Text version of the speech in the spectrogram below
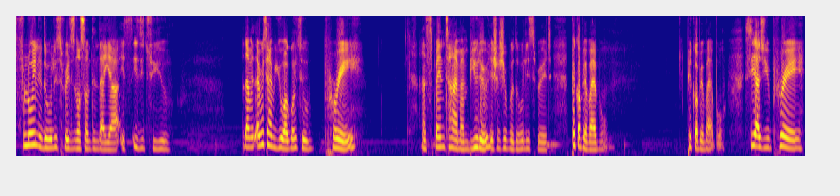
flowing in the Holy Spirit is not something that yeah, it's easy to you. That means every time you are going to pray, and spend time and build a relationship with the Holy Spirit, pick up your Bible. Pick up your Bible. See, as you pray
